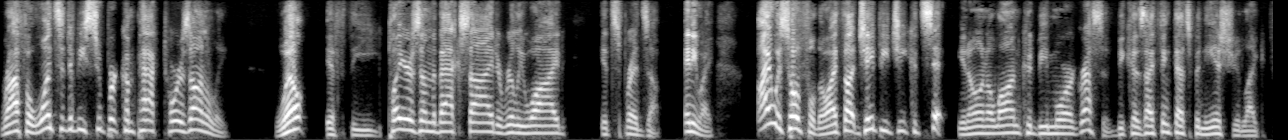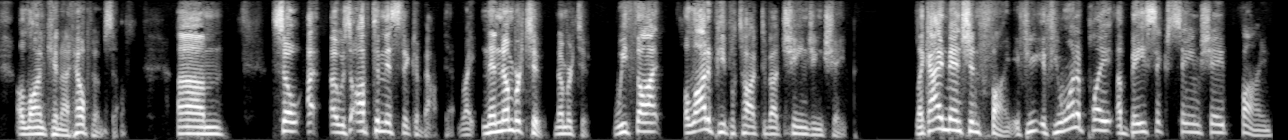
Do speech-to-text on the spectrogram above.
Rafa wants it to be super compact horizontally. Well, if the players on the backside are really wide, it spreads up. Anyway, I was hopeful though. I thought JPG could sit, you know, and Allan could be more aggressive because I think that's been the issue. Like Allan cannot help himself. Um, so I, I was optimistic about that, right? And then number two, number two, we thought a lot of people talked about changing shape. Like I mentioned, fine. If you if you want to play a basic same shape, fine.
